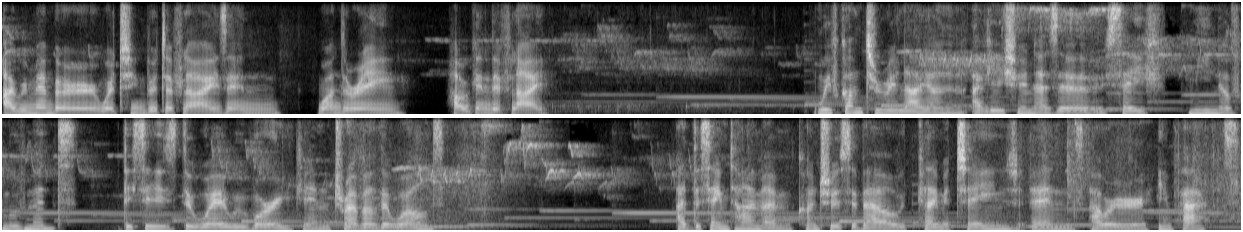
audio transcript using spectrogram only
I remember watching butterflies and wondering how can they fly. We've come to rely on aviation as a safe mean of movement. This is the way we work and travel the world. At the same time, I'm conscious about climate change and our impact.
